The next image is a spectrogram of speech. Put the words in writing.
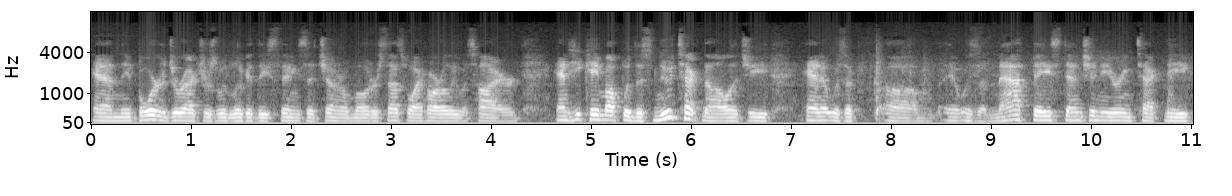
And the board of directors would look at these things at General Motors. That's why Harley was hired, and he came up with this new technology, and it was a um, it was a math-based engineering technique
